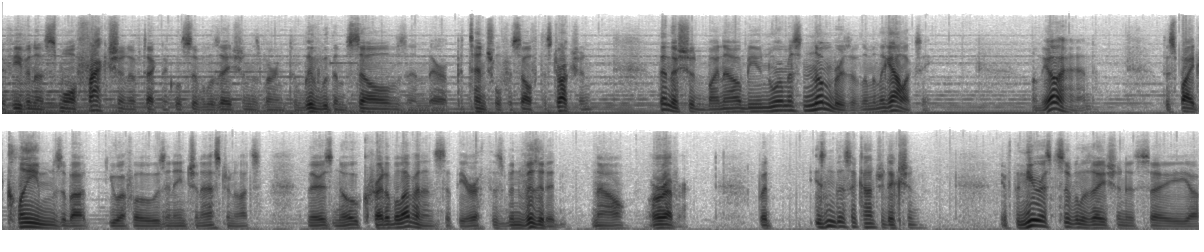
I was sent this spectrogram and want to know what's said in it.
if even a small fraction of technical civilizations learn to live with themselves and their potential for self-destruction, then there should by now be enormous numbers of them in the galaxy. On the other hand, despite claims about UFOs and ancient astronauts, there's no credible evidence that the Earth has been visited, now or ever. But isn't this a contradiction? If the nearest civilization is, say, uh,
